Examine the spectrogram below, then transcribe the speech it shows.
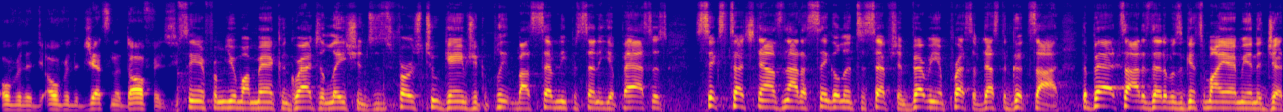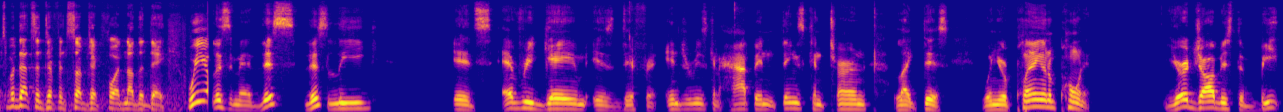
over the over the Jets and the Dolphins. Seeing from you, my man, congratulations. These first two games, you complete about 70% of your passes, six touchdowns, not a single interception. Very impressive. That's the good side. The bad side is that it was against Miami and the Jets, but that's a different subject for another day. We listen, man. This this league, it's every game is different. Injuries can happen. Things can turn like this. When you're playing an opponent, your job is to beat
